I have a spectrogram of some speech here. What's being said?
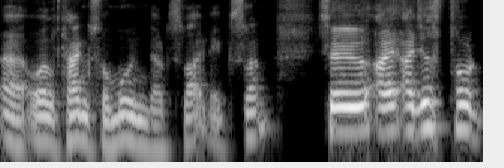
Uh, well, thanks for moving that slide. Excellent. So I, I just thought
